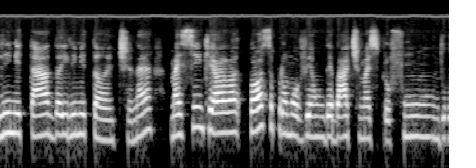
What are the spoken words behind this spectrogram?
limitada e limitante, né? Mas sim que ela possa promover um debate mais profundo,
